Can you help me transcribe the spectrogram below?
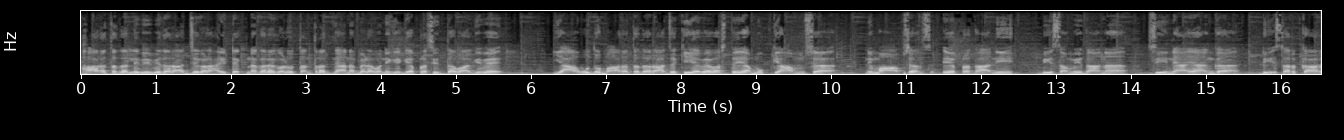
ಭಾರತದಲ್ಲಿ ವಿವಿಧ ರಾಜ್ಯಗಳ ಹೈಟೆಕ್ ನಗರಗಳು ತಂತ್ರಜ್ಞಾನ ಬೆಳವಣಿಗೆಗೆ ಪ್ರಸಿದ್ಧವಾಗಿವೆ. ಯಾವುದು ಭಾರತದ ರಾಜಕೀಯ ವ್ಯವಸ್ಥೆಯ ಮುಖ್ಯ ಅಂಶ? ನಿಮ್ಮ ಆಪ್ಷನ್ಸ್, ಎ, ಪ್ರಧಾನಿ, ಬಿ, ಸಂವಿಧಾನ, ಸಿ, ನ್ಯಾಯಾಂಗ, ಡಿ, ಸರ್ಕಾರ.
